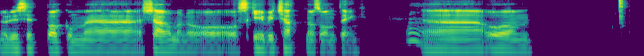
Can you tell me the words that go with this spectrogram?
når de sitter bakom eh, skjermen og, og, skriver i chatten og sånne ting. Mm. Eh, og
